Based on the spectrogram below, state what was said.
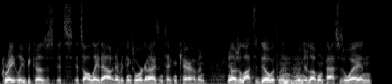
greatly because it's it's all laid out and everything's organized and taken care of. And you know there's a lot to deal with when when your loved one passes away and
